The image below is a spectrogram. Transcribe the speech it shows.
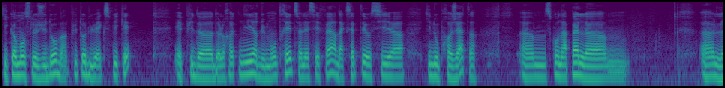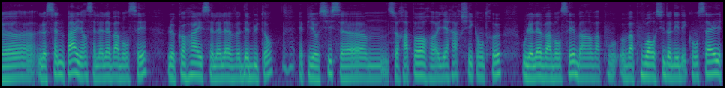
qui commence le judo, ben, plutôt de lui expliquer et puis de, le retenir, de lui montrer, de se laisser faire, d'accepter aussi euh, qu'il nous projette. Euh, ce qu'on appelle euh, le, le, senpai, hein, c'est l'élève avancé, le kohai, c'est l'élève débutant, mhm. et puis aussi ce, ce, rapport hiérarchique entre eux, où l'élève avancé ben, va, va, pouvoir aussi donner des conseils,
